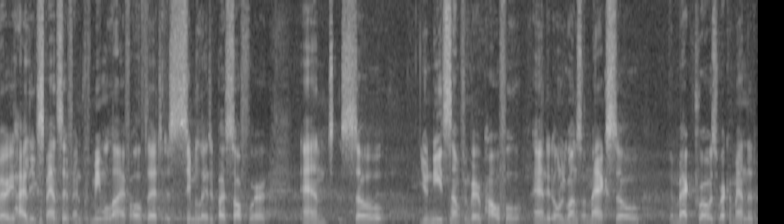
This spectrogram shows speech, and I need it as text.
very highly expensive. And with Mimo Live, all of that is simulated by software, and so you need something very powerful, and it only runs on Mac, so a Mac Pro is recommended.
